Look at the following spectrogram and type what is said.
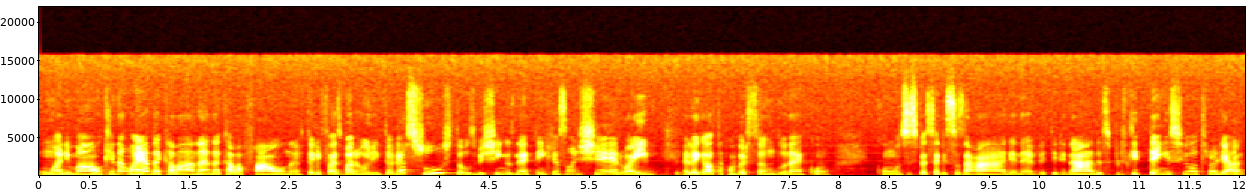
um animal que não é daquela, né, daquela fauna. Então ele faz barulho. Então ele assusta os bichinhos, né? Tem questão de cheiro. Aí é legal estar tá conversando, né, com com os especialistas da área, né, veterinários, porque tem esse outro olhar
